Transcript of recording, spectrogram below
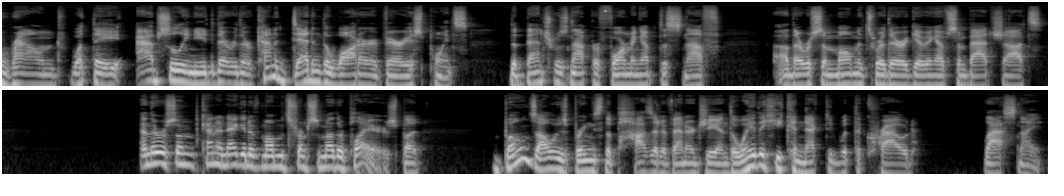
around what they absolutely needed. They were, they were kind of dead in the water at various points. The bench was not performing up to snuff. Uh, there were some moments where they were giving up some bad shots. And there were some kind of negative moments from some other players, but Bones always brings the positive energy and the way that he connected with the crowd last night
